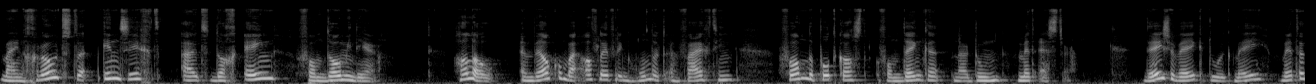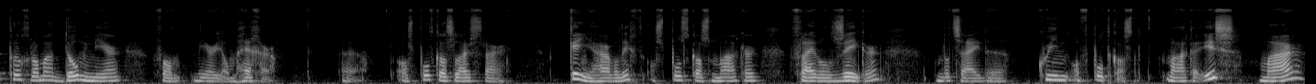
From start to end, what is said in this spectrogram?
Mijn grootste inzicht uit dag 1 van Domineer. Hallo en welkom bij aflevering 115 van de podcast Van Denken naar Doen met Esther. Deze week doe ik mee met het programma Domineer van Mirjam Hegger. Uh, als podcastluisteraar ken je haar wellicht, als podcastmaker vrijwel zeker, omdat zij de queen of podcast maken is. Maar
